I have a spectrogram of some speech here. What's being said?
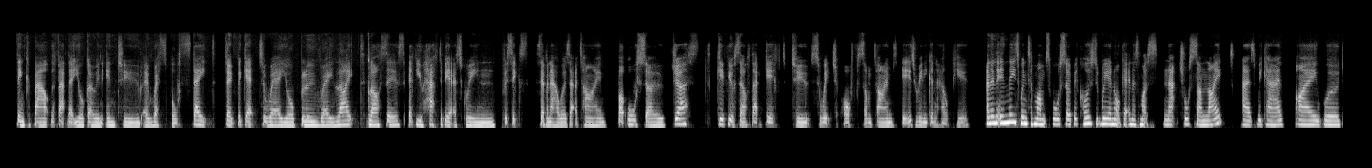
think about the fact that you're going into a restful state. Don't forget to wear your Blu ray light glasses if you have to be at a screen for six seven hours at a time, but also just give yourself that gift to switch off sometimes. It is really going to help you. And then in these winter months, also because we are not getting as much natural sunlight as we can, I would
